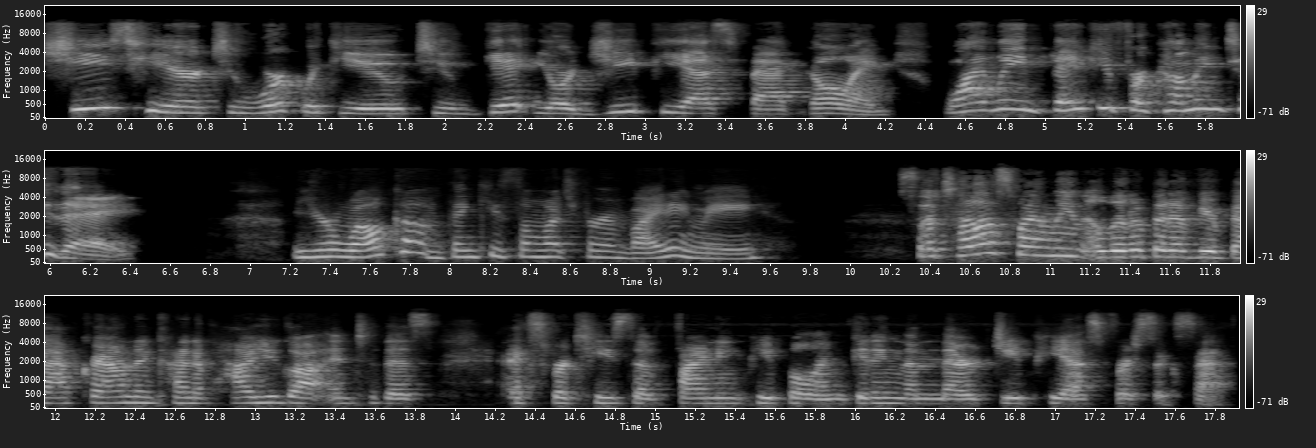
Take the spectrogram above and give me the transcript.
She's here to work with you to get your GPS back going. Wylene, thank you for coming today. You're welcome. Thank you so much for inviting me. So tell us, Wylene, a little bit of your background and kind of how you got into this expertise of finding people and getting them their GPS for success.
